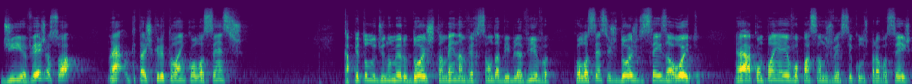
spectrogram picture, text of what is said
dia. Veja só né, o que está escrito lá em Colossenses, capítulo de número 2, também na versão da Bíblia Viva, Colossenses 2, de 6 a 8. Né, acompanha aí, eu vou passando os versículos para vocês.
